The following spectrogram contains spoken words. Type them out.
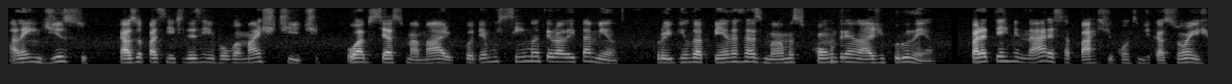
Além disso, caso a paciente desenvolva mastite ou abscesso mamário, podemos sim manter o aleitamento, proibindo apenas nas mamas com drenagem purulenta. Para terminar essa parte de contraindicações,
